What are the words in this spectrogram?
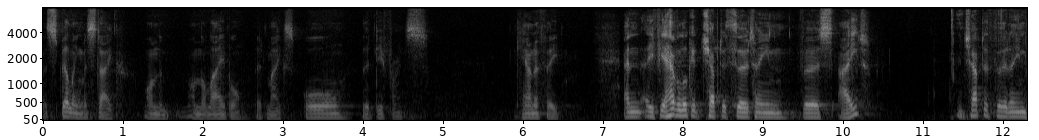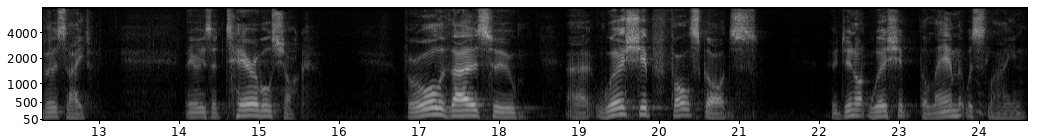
A spelling mistake on the, on the label that makes all the difference. Counterfeit. And if you have a look at chapter 13, verse 8, in chapter 13, verse 8, there is a terrible shock for all of those who uh, worship false gods, who do not worship the Lamb that was slain,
